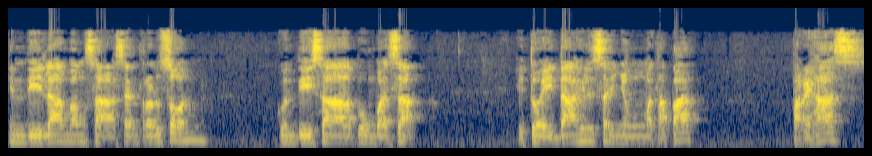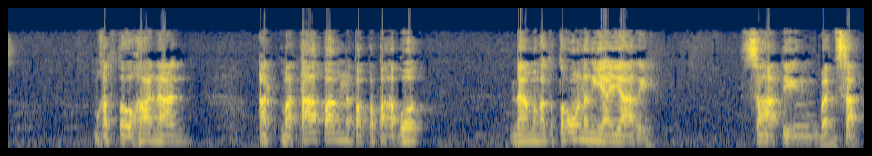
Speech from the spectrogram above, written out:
hindi lamang sa Central Luzon, kundi sa buong bansa. Ito ay dahil sa inyong matapat, parehas, makatotohanan, at matapang na pagpapaabot ng mga totoong nangyayari sa ating bansa.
